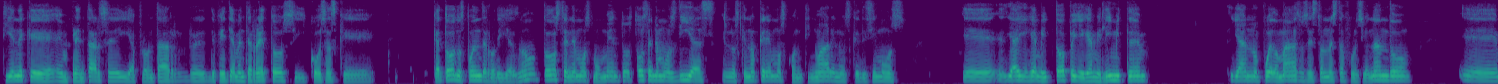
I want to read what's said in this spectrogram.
tiene que enfrentarse y afrontar definitivamente retos y cosas que, que a todos nos ponen de rodillas, ¿no? Todos tenemos momentos, todos tenemos días en los que no queremos continuar, en los que decimos, eh, ya llegué a mi tope, llegué a mi límite, ya no puedo más, o sea, esto no está funcionando. eh,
